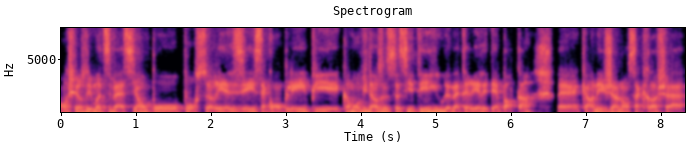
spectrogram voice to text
on cherche des motivations pour pour se réaliser, s'accomplir. Puis comme on vit dans une société où le matériel est important, ben quand on est jeune, on s'accroche à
